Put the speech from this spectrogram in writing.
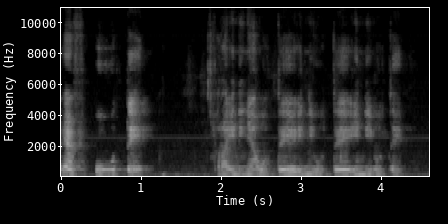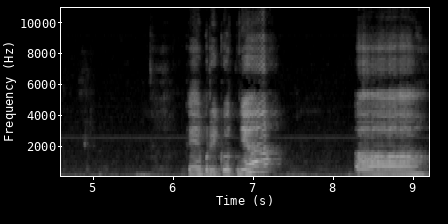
FUT. Karena ininya UT, ini UT, ini UT. Oke, berikutnya uh,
